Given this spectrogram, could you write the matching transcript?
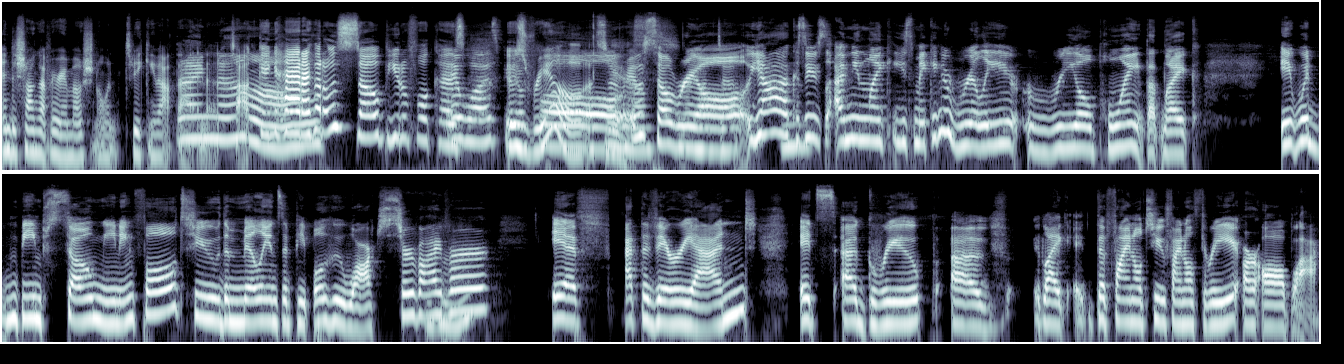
and deshawn got very emotional when speaking about that I in a talking head i thought it was so beautiful because It was. it was real. It's so beautiful. It was so real. Yeah, because Mhm. he's. I mean, like he's making a really real point that like it would be so meaningful to the millions of people who watch Survivor if at the very end it's a group of like the final two, final three are all black.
